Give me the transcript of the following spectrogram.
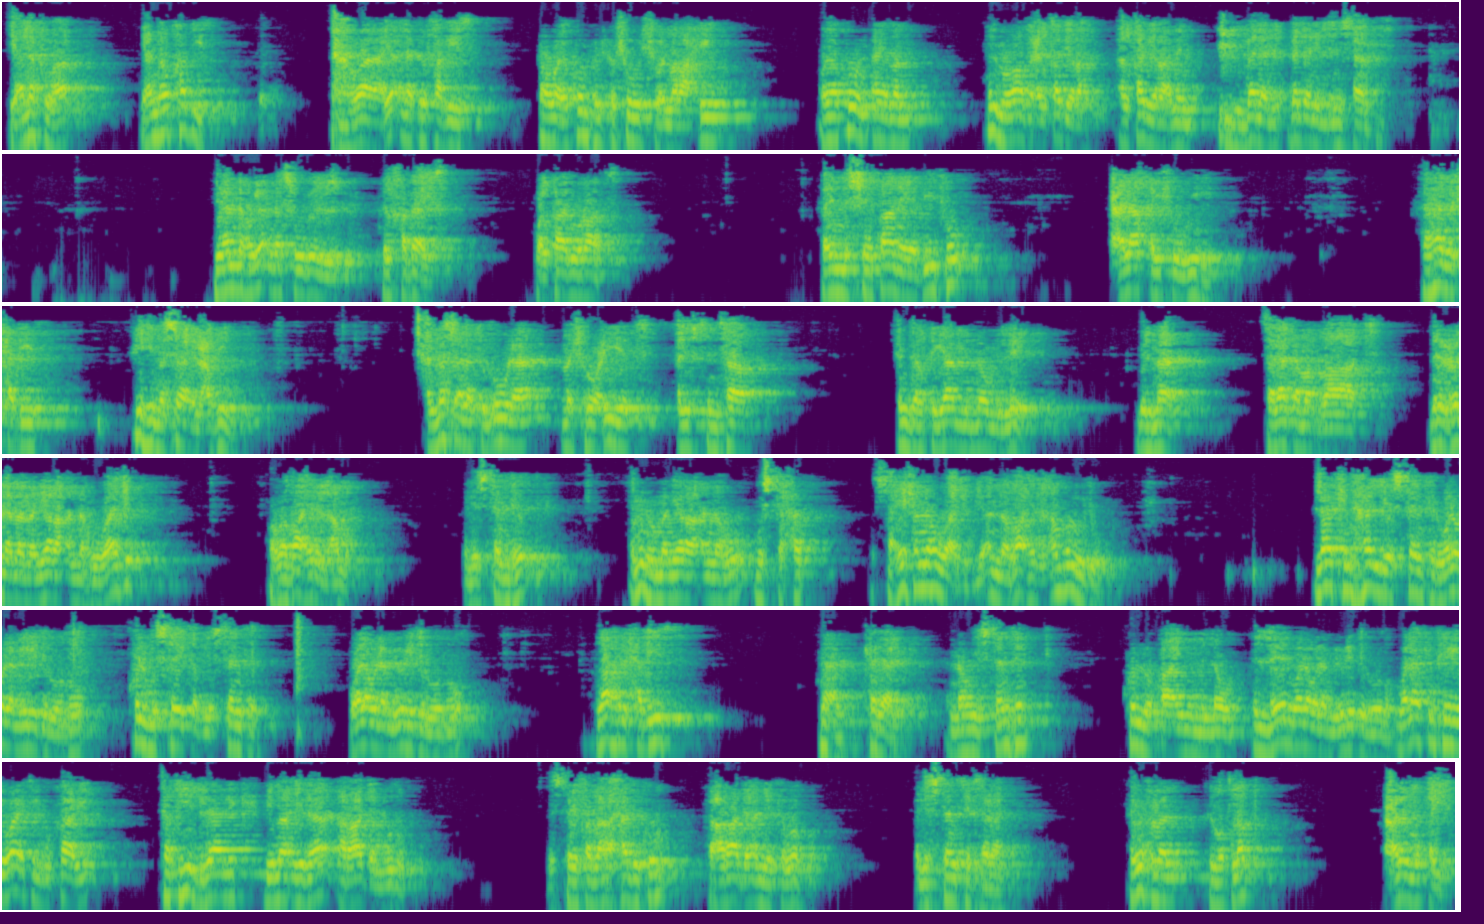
يألفها لأنه خبيث. ويألف الخبيث فهو يكون في الحشوش والمراحيض ويكون أيضا في المواضع القدرة القدرة من بدن الإنسان. لأنه يأنس بالخبائث والقاذورات. فإن الشيطان يبيت على خيشومه فهذا الحديث فيه مسائل عظيمة. المسألة الأولى مشروعية الاستنثار عند القيام من نوم الليل بالماء. ثلاث مرات. من العلماء من يرى أنه واجب وهو ظاهر الأمر أن يستنثر ومنهم من يرى أنه مستحب. الصحيح أنه واجب لأن ظاهر الأمر الوجوب. لكن هل يستنثر ولو لم يرد الوضوء؟ كل مستيقظ يستنكر ولو لم يريد الوضوء. ظاهر الحديث نعم كذلك أنه يستنكر كل قائم من نوم الليل ولو لم يريد الوضوء. ولكن في رواية البخاري تقييد ذلك بما إذا أراد الوضوء. استيقظ أحدكم فأراد أن يتوضأ. فليستنكر ثلاثة. فيحمل المطلق على المقيد.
